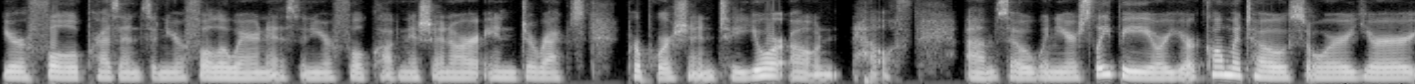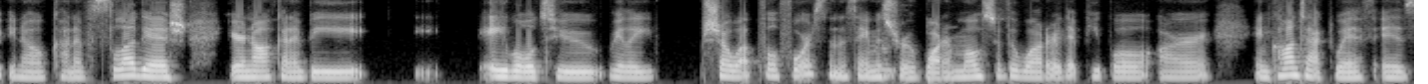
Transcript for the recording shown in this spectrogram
your full presence and your full awareness and your full cognition are in direct proportion to your own health. Um, so when you're sleepy or you're comatose or you're, you know, kind of sluggish, you're not going to be able to really show up full force. And the same is mm-hmm. true of water. Most of the water that people are in contact with is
